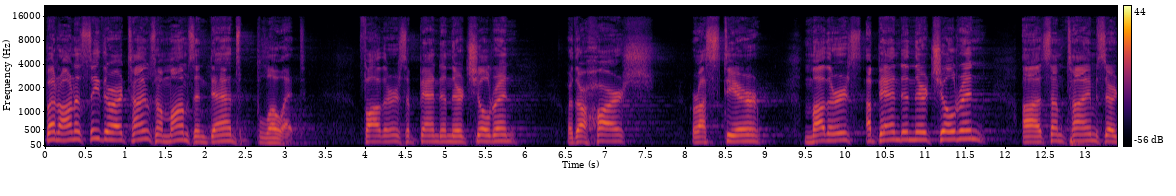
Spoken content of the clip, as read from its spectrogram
But honestly, there are times when moms and dads blow it. Fathers abandon their children, or they're harsh or austere. Mothers abandon their children. Uh, sometimes they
